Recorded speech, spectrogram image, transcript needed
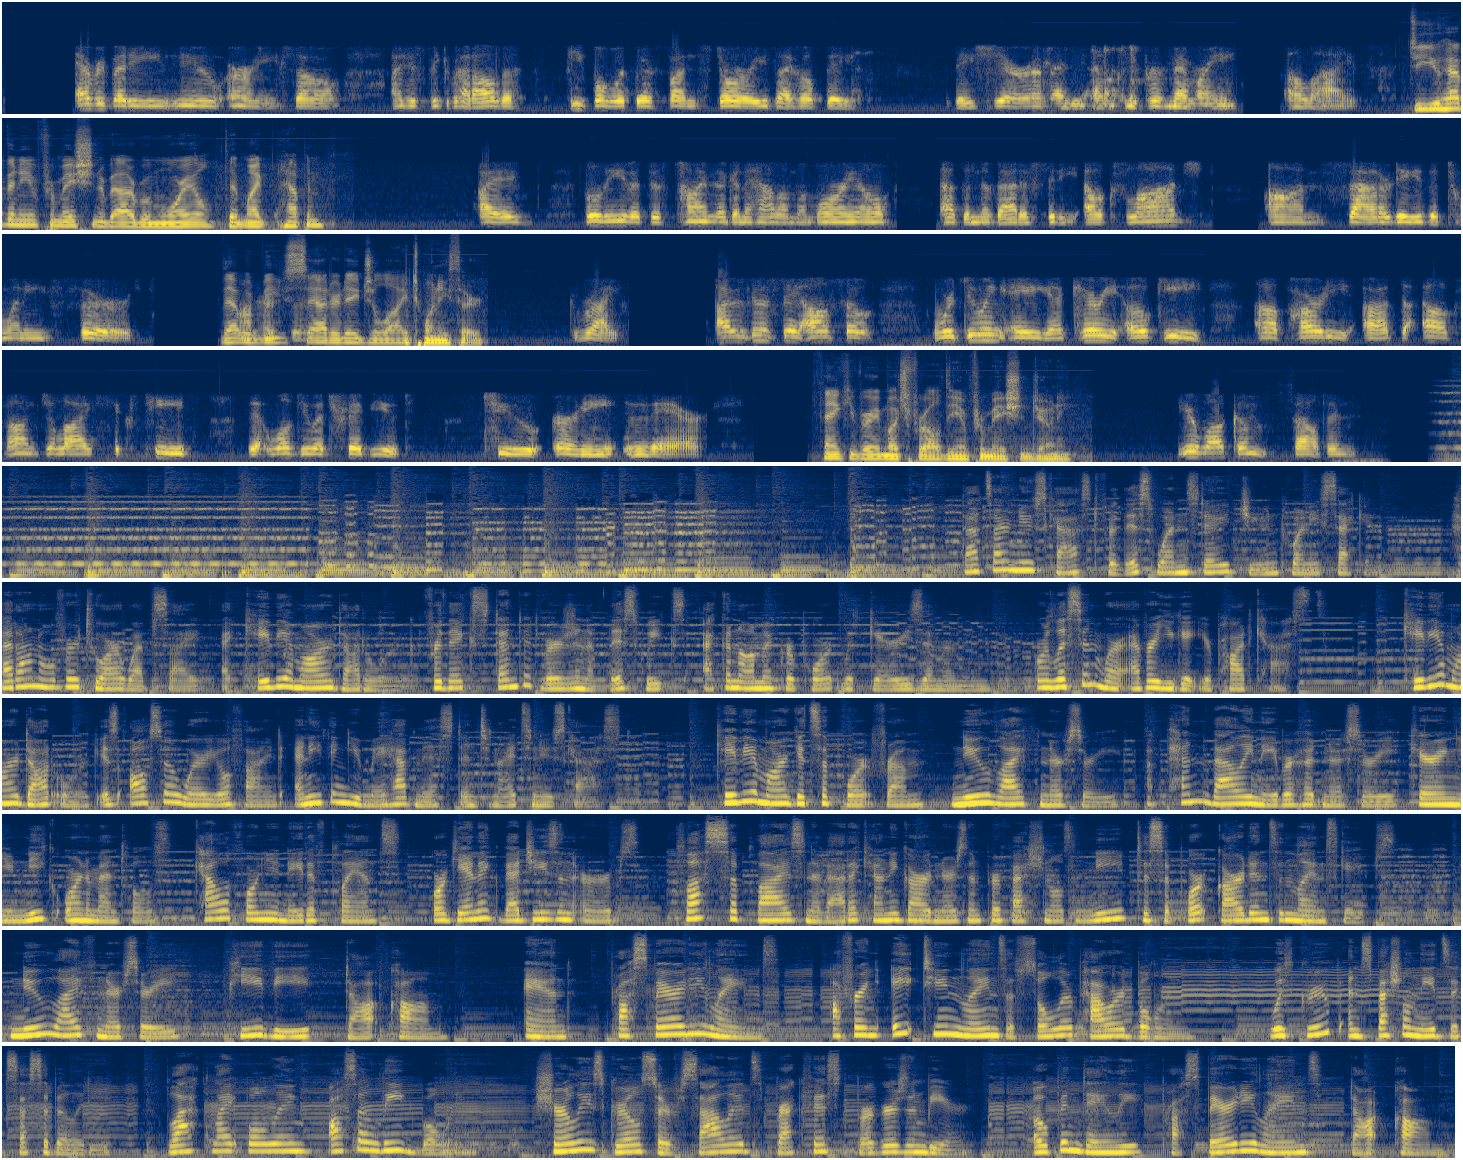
everybody knew Ernie, so I just think about all the people with their fun stories. I hope they they share them and, and keep her memory alive. Do you have any information about a memorial that might happen? I believe at this time they're going to have a memorial at the Nevada City Elks Lodge on Saturday, the 23rd. That would be Saturday, July 23rd. Right. I was going to say also, we're doing a, a karaoke uh, party at the Elks on July 16th that will do a tribute to Ernie there. Thank you very much for all the information, Joni. You're welcome, Felton. That's our newscast for this Wednesday, June 22nd. Head on over to our website at kvmr.org for the extended version of this week's Economic Report with Gary Zimmerman, or listen wherever you get your podcasts. kvmr.org is also where you'll find anything you may have missed in tonight's newscast. KVMR gets support from New Life Nursery, a Penn Valley neighborhood nursery carrying unique ornamentals, California native plants, organic veggies and herbs, plus supplies Nevada County gardeners and professionals need to support gardens and landscapes. New Life Nursery, PV.com. And Prosperity Lanes, offering 18 lanes of solar powered bowling. With group and special needs accessibility, blacklight bowling, also league bowling. Shirley's Grill serves salads, breakfast, burgers, and beer. Open daily, prosperitylanes.com.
